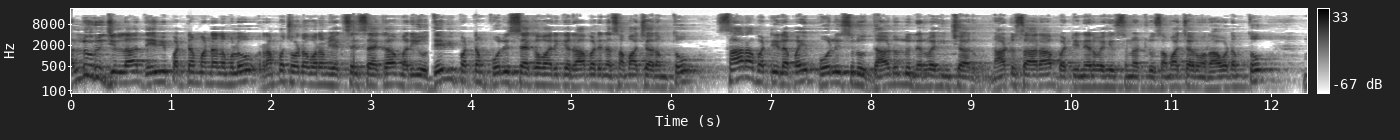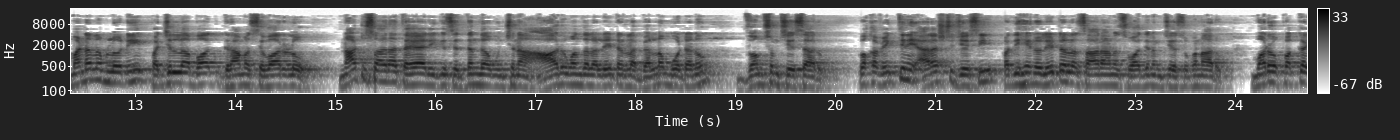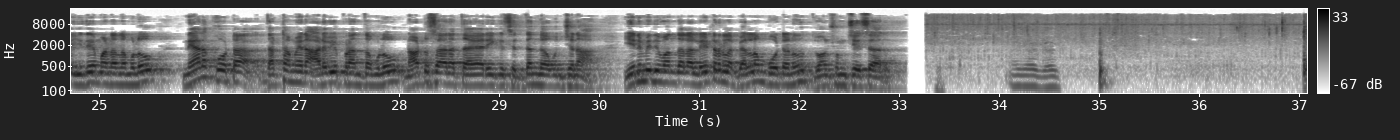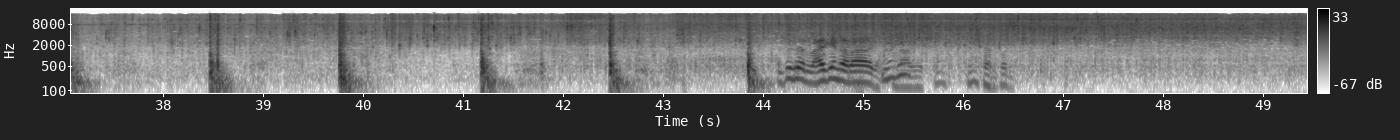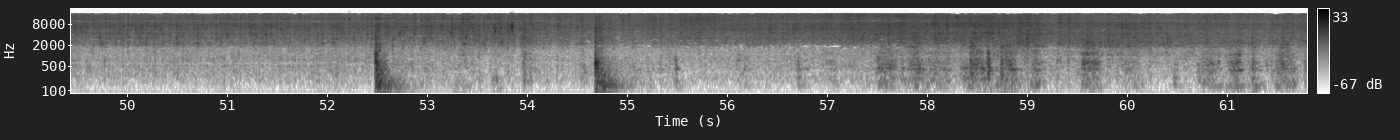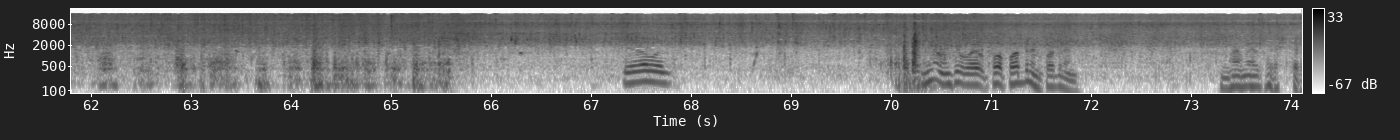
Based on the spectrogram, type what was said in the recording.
అల్లూరు జిల్లా దేవిపట్నం మండలంలో రంపచోడవరం ఎక్సైజ్ శాఖ మరియు దేవిపట్నం పోలీస్ శాఖ వారికి రాబడిన సమాచారంతో సారా బట్టీలపై పోలీసులు దాడులు నిర్వహించారు. నాటు సారా బట్టి నిర్వహిస్తున్నట్లు సమాచారం రావడంతో మండలంలోని పజిల్లాబాద్ గ్రామ శివారులో నాటు సారా తయారీకి సిద్ధంగా ఉంచిన ఆరు వందల లీటర్ల బెల్లం మూటను ధ్వంసం చేశారు. ఒక వ్యక్తిని అరెస్టు చేసి పదిహేను లీటర్ల సారాను స్వాధీనం చేసుకున్నారు. మరోపక్క ఇదే మండలంలో నేలకోట దట్టమైన అడవి ప్రాంతంలో నాటుసారా తయారీకి సిద్ధంగా ఉంచిన ఎనిమిది వందల లీటర్ల బెల్లం మూటను ధ్వంసం చేశారు. లాగండి అలా సరిపడు Не, он делает, подрын, подрын. Мама, это трактор.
